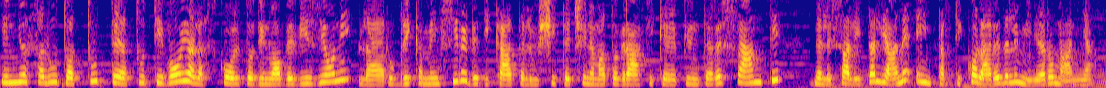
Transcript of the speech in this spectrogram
Il mio saluto a tutte e a tutti voi all'ascolto di Nuove Visioni, la rubrica mensile dedicata alle uscite cinematografiche più interessanti nelle sale italiane e in particolare dell'Emilia Romagna.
